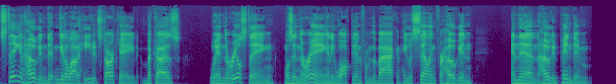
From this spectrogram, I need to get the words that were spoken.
Sting and Hogan didn't get a lot of heat at Starcade because when the real Sting was in the ring and he walked in from the back and he was selling for Hogan and then Hogan pinned him.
